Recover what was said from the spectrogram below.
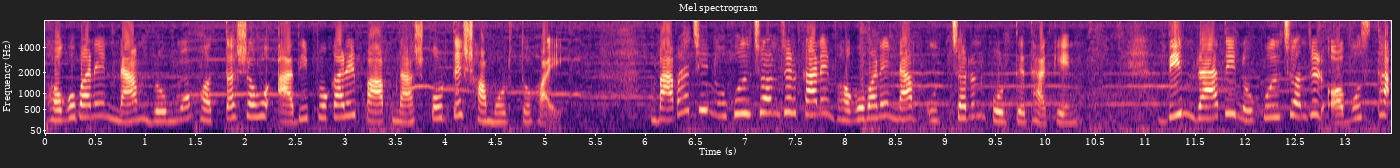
ভগবানের নাম ব্রহ্ম হত্যাসহ আদি প্রকারের পাপ নাশ করতে সমর্থ হয়। বাবাজি নকুলচন্দ্রের কানে ভগবানের নাম উচ্চারণ করতে থাকেন। দিন রাতই নকুলচন্দ্রের অবস্থা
